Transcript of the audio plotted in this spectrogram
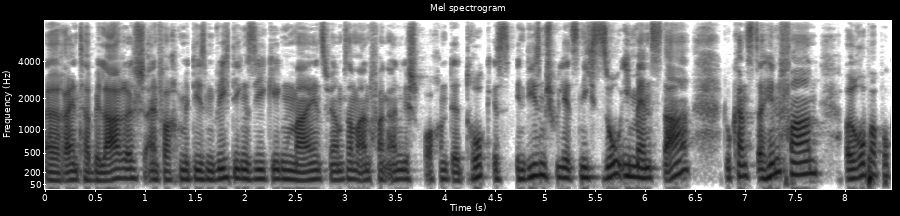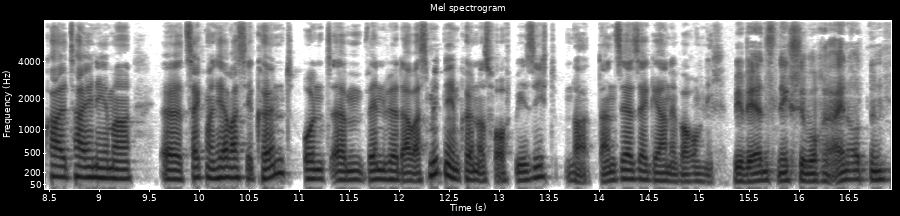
äh, rein tabellarisch, einfach mit diesem wichtigen Sieg gegen Mainz, wir haben es am Anfang angesprochen, der Druck ist in diesem Spiel jetzt nicht so immens da. Du kannst da hinfahren, Europapokalteilnehmer, äh, zeigt mal her, was ihr könnt. Und ähm, wenn wir da was mitnehmen können aus VfB-Sicht, na, dann sehr, sehr gerne. Warum nicht? Wir werden es nächste Woche einordnen,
